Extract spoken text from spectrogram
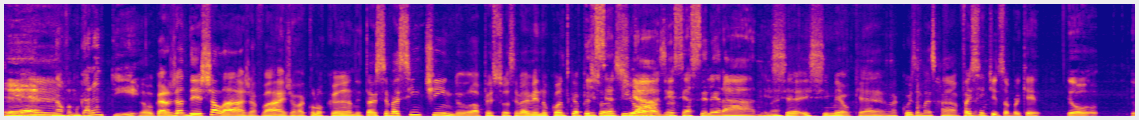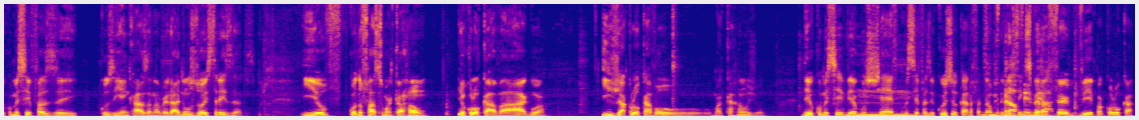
É, não, vamos garantir. Então o cara já deixa lá, já vai, já vai colocando. Então você vai sentindo a pessoa, você vai vendo o quanto que a Esse pessoa é é pilhado, ansiosa. esse é acelerado, né? Esse, é, esse, meu, que é a coisa mais rápida. Faz sentido, sabe por quê? Eu, eu comecei a fazer cozinha em casa, na verdade, uns dois, três anos. E eu, quando eu faço macarrão, eu colocava água e já colocava o, o macarrão junto. Daí eu comecei a ver alguns chefes, comecei a fazer curso e o cara falou: não, Hum. Primeiro tem que esperar ferver a ferver pra colocar.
